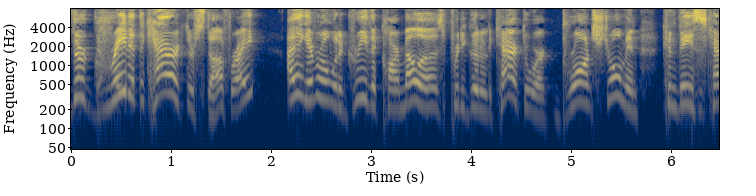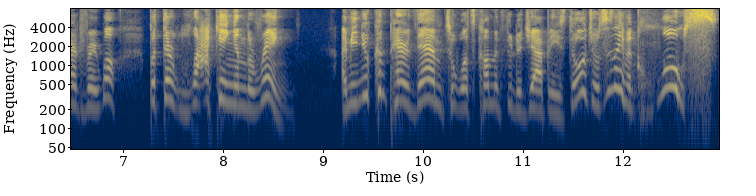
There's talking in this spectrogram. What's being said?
They're great at the character stuff, right? I think everyone would agree that Carmella is pretty good at the character work. Braun Strowman conveys his character very well, but they're lacking in the ring. I mean, you compare them to what's coming through the Japanese dojos, it's not even close.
